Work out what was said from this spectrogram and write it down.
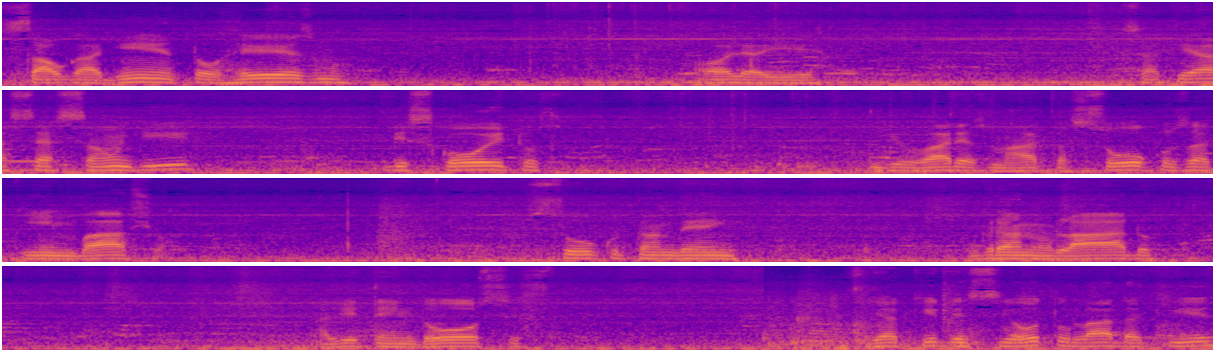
Salgadinho, torresmo. Olha aí. Isso aqui é a seção de biscoitos de várias marcas. Socos aqui embaixo. Suco também granulado. Ali tem doces. E aqui desse outro lado aqui,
